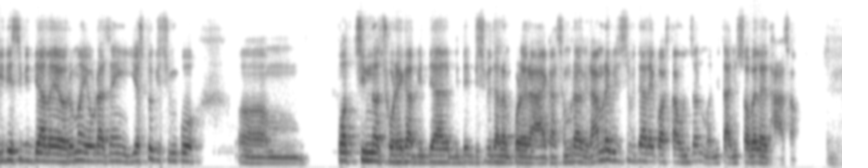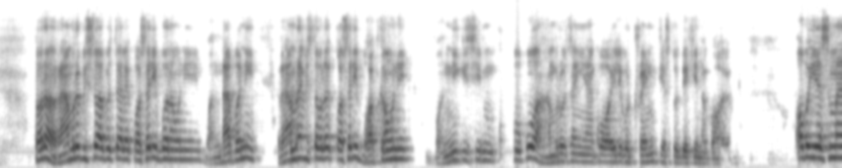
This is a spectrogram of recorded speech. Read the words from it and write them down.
विदेशी विद्यालयहरूमा एउटा चाहिँ यस्तो किसिमको पद चिन्ह छोडेका विद्या विश्वविद्यालयमा पढेर आएका छौँ र राम्रा विश्वविद्यालय कस्ता हुन्छन् भन्ने त हामी सबैलाई थाहा छ। तर राम्रो विश्वविद्यालय कसरी बनाउने भन्दा पनि राम्रा विश्वविद्यालय कसरी भत्काउने भन्ने किसिमको पो हाम्रो चाहिँ यहाँको अहिलेको ट्रेन्ड त्यस्तो देखिन गयो। अब यसमा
